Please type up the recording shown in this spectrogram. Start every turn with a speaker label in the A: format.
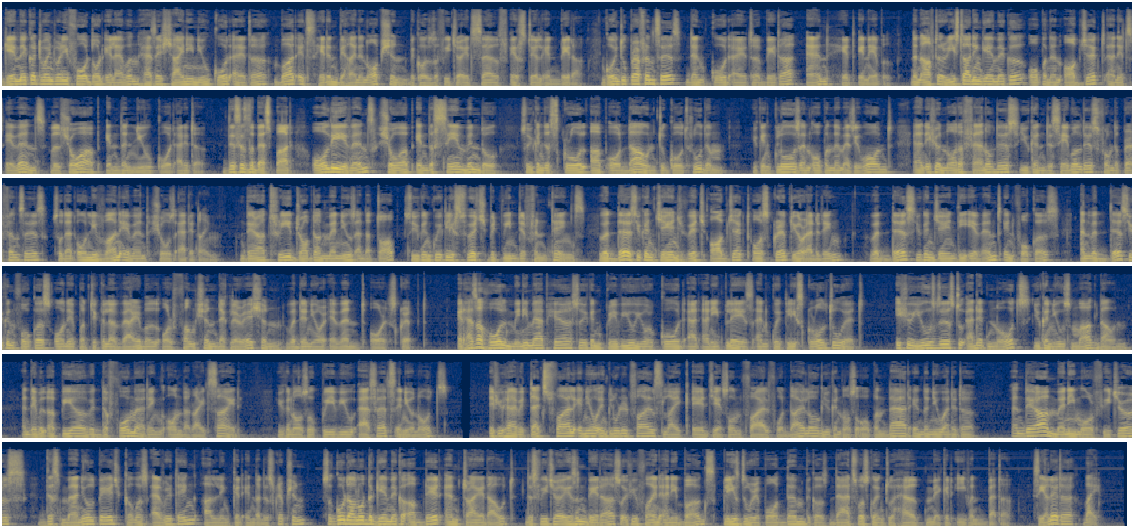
A: GameMaker 2024.11 has a shiny new code editor, but it's hidden behind an option because the feature itself is still in beta. Go into Preferences, then Code Editor Beta and hit Enable. Then after restarting GameMaker, open an object and its events will show up in the new code editor. This is the best part. All the events show up in the same window, so you can just scroll up or down to go through them. You can close and open them as you want. And if you're not a fan of this, you can disable this from the preferences so that only one event shows at a time. There are three drop down menus at the top, so you can quickly switch between different things. With this, you can change which object or script you're editing. With this, you can change the event in focus. And with this, you can focus on a particular variable or function declaration within your event or script. It has a whole minimap here, so you can preview your code at any place and quickly scroll to it. If you use this to edit notes, you can use Markdown and they will appear with the formatting on the right side. You can also preview assets in your notes. If you have a text file in your included files like a JSON file for dialog, you can also open that in the new editor. And there are many more features. This manual page covers everything. I'll link it in the description. So go download the GameMaker update and try it out. This feature is in beta, so if you find any bugs, please do report them because that's what's going to help make it even better. See you later. Bye.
